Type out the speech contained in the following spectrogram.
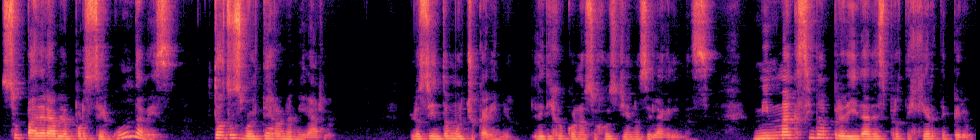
su padre habló por segunda vez. Todos voltearon a mirarlo. Lo siento mucho, cariño, le dijo con los ojos llenos de lágrimas. Mi máxima prioridad es protegerte, pero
